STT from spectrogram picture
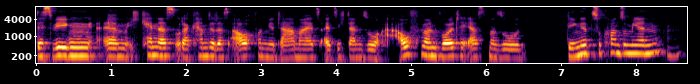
Deswegen, ähm, ich kenne das oder kannte das auch von mir damals, als ich dann so aufhören wollte, erstmal so Dinge zu konsumieren. Mhm.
